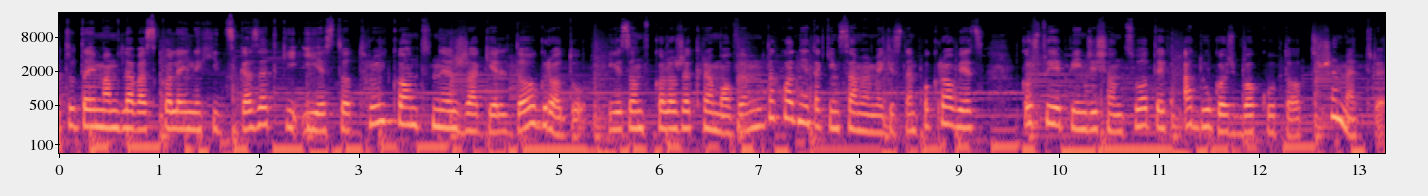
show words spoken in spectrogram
A tutaj mam dla Was kolejny hit z gazetki i jest to trójkątny żagiel do ogrodu. Jest on w kolorze kremowym, dokładnie takim samym jak jest ten pokrowiec. Kosztuje 50 zł, a długość boku to 3 metry.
